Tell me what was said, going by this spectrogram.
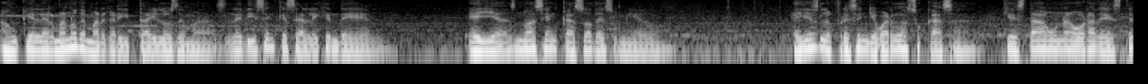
aunque el hermano de Margarita y los demás le dicen que se alejen de él. Ellas no hacían caso de su miedo. Ellas le ofrecen llevarla a su casa, que está a una hora de este.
